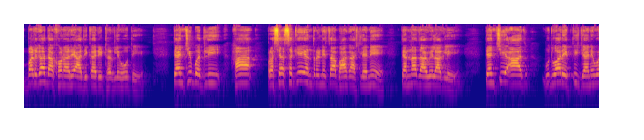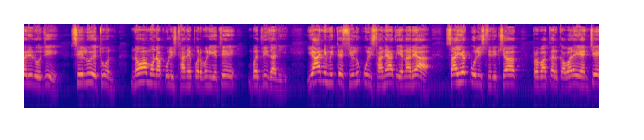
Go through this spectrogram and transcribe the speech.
बडगा दाखवणारे अधिकारी ठरले होते. त्यांची बदली हा प्रशासकीय यंत्रणेचा भाग असल्याने त्यांना जावे लागले. त्यांची आज बुधवार एकतीस जानेवारी रोजी सेलू येथून नवा मोंडा पोलीस ठाणे परभणी येथे बदली झाली. या निमित्त पोलीस ठाण्यात येणाऱ्या सहाय्यक पोलीस निरीक्षक प्रभाकर कवाळे यांचे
